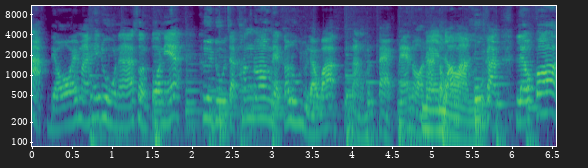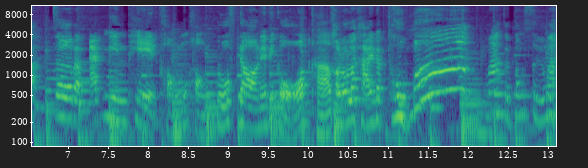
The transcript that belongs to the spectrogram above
หักเดี๋ยวเอาไว้มาให้ดูนะ ส่วนตัวเนี้ยคือดูจากข้างนอกเนี่ยก็รู้อยู่แล้วว่าหนังมันแตกแน่นอนนะแน่แต่นอนว่ามาคู่กัน แล้วก็เจอแบบแอดมินเพจของของ Proof Doll เนี่ยพี่โกครับ เขาลดราคาให้แบบถูกมากมากจนต้องซื้อมา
